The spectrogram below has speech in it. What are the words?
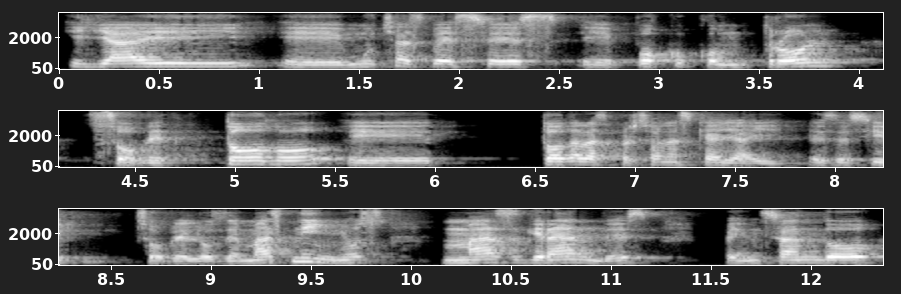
Y ya hay eh, muchas veces eh, poco control sobre todo, eh, todas las personas que hay ahí, es decir, sobre los demás niños más grandes, pensando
